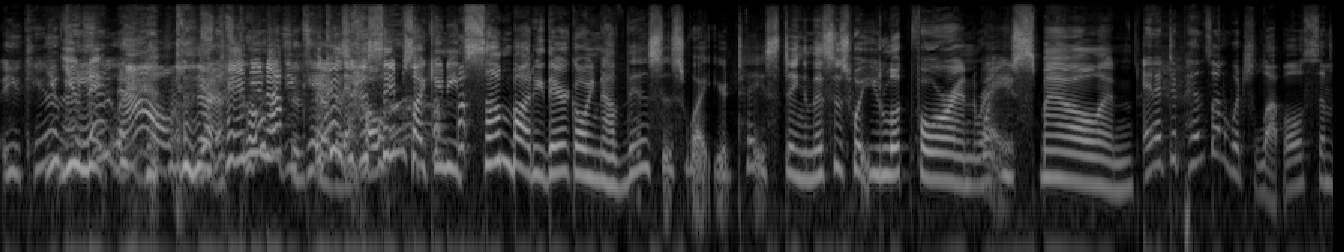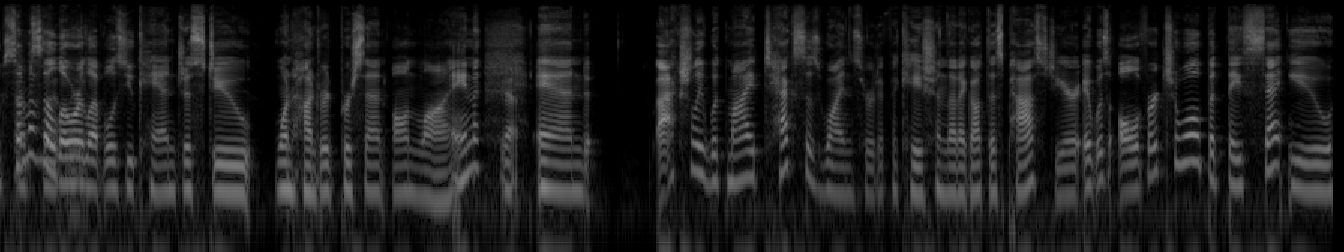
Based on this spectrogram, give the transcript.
You can't. You You can need- now. Can Yes, you COVID, not? you can because it just seems like you need somebody there going, now this is what you're tasting and this is what you look for and what you smell and And it depends on which level. Some some of the lower levels you can just do 100% online. Yeah. And actually with my Texas wine certification that I got this past year, it was all virtual, but they sent you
